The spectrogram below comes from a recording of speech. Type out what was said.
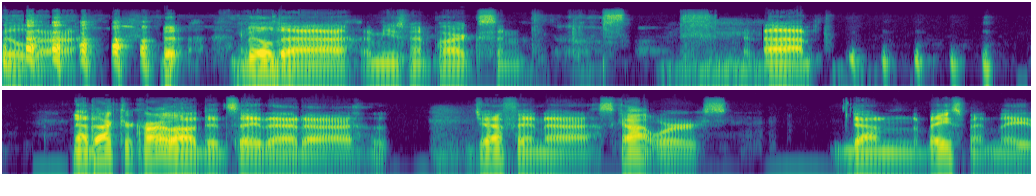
build uh, bu- build uh, amusement parks and um, now Dr. Carlisle did say that uh, Jeff and uh, Scott were down in the basement and they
